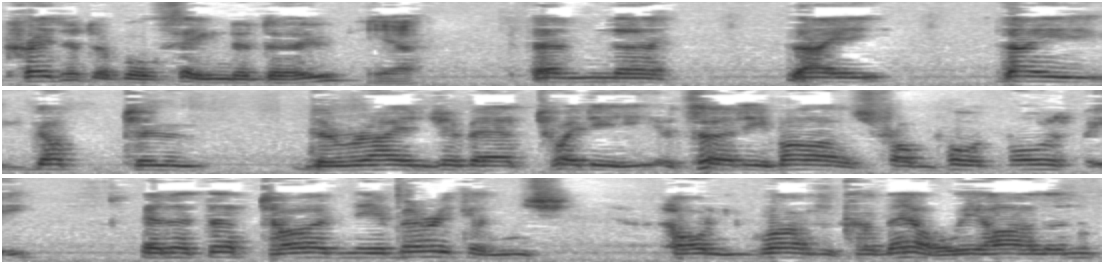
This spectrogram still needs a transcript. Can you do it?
creditable thing to do. Yeah. and uh, they they got to the range about 20, 30 miles from Port Moresby, and at that time the Americans on Guadalcanal, the island,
